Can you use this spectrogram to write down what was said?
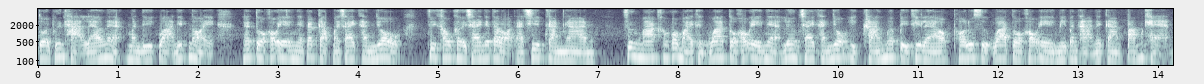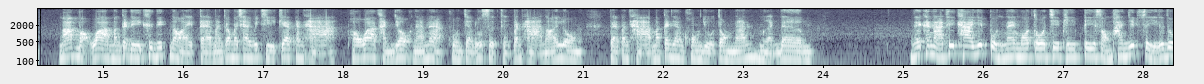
โดยพื้นฐานแล้วเนี่ยมันดีกว่านิดหน่อย และตัวเขาเองเนี่ยก็กลับมาใช้คันโยก ที่เขาเคยใช้ในตลอดอาชีพการงาน ซึ่งมาร์คเขาก็หมายถึงว่าตัวเขาเองเนี่ยเริ่มใช้คันโยกอีกครั้งเมื่อปีที่แล้วเพราะรู้สึกว่าตัวเขาเองมีปัญหาในการปั๊มแขน มาร์คบอกว่ามันก็ดีขึ้นนิดหน่อย แต่มันก็ไม่ใช่วิธีแก้ปัญหา เพราะว่าคันโยกนั้นน่ะคุณจะรู้สึกถึงปัญหาน้อยลง แต่ปัญหามันก็ยังคงอยู่ตรงนั้นเหมือนเดิม ในขณะที่ค่ายญี่ปุ่นใน MotoGP ปี 2024 ฤดู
